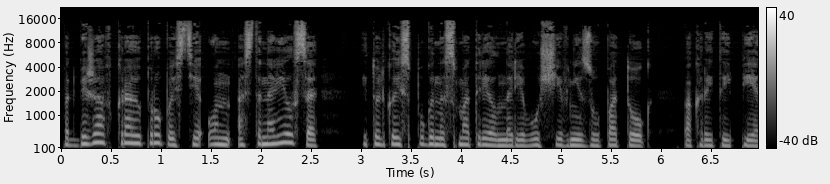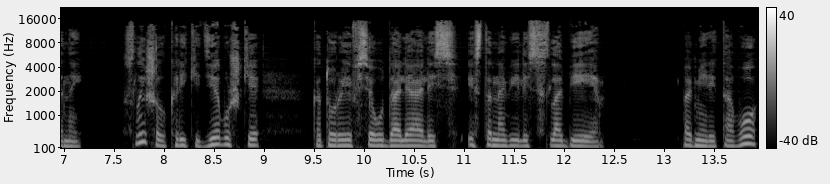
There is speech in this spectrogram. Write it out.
Подбежав к краю пропасти, он остановился и только испуганно смотрел на ревущий внизу поток, покрытый пеной. Слышал крики девушки, которые все удалялись и становились слабее, по мере того,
